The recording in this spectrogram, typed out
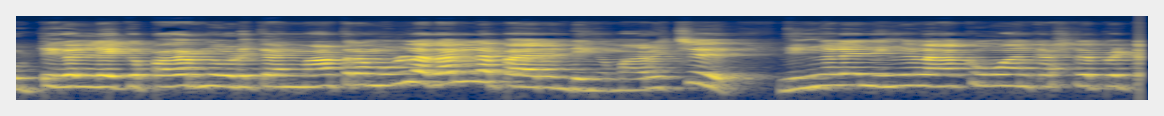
കുട്ടികളിലേക്ക് പകർന്നു കൊടുക്കാൻ മാത്രമുള്ളതല്ല പാരന്റിങ്. മറിച്ച് നിങ്ങളെ നിങ്ങളാക്കുവാൻ കഷ്ടപ്പെട്ട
